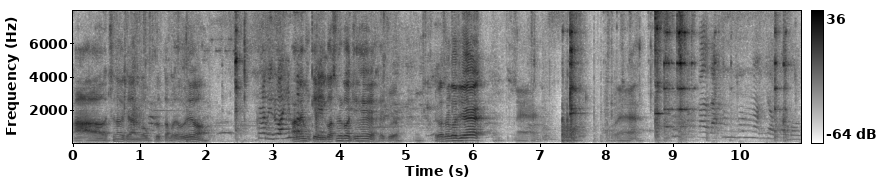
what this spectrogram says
아, 친하게 대하는 거 부럽다고요? 왜요? 그럼 이리 와힘 아내분께 받을게. 이거 설거지 해 해줘요. 이거 설거지 해. 네. 왜? 나한 번만 저거 먹어.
